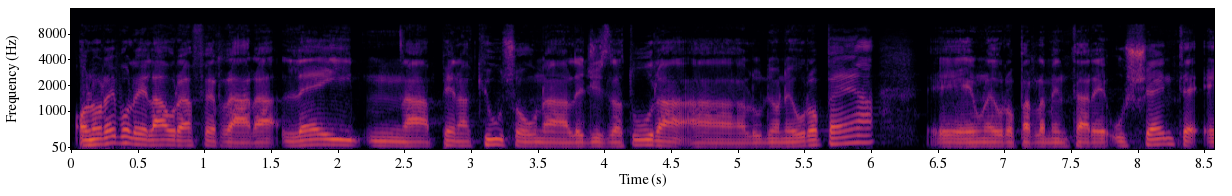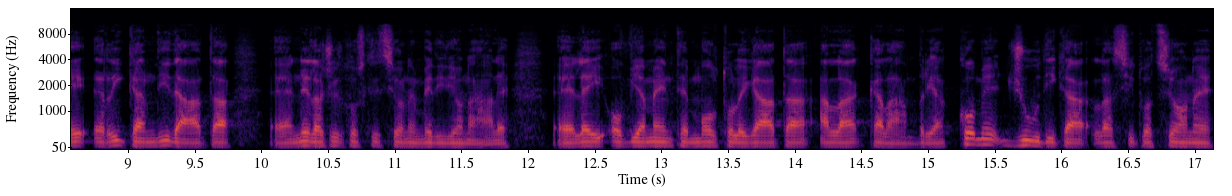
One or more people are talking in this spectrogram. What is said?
Onorevole Laura Ferrara, lei mh, ha appena chiuso una legislatura all'Unione Europea, è un europarlamentare uscente e ricandidata eh, nella circoscrizione meridionale. Eh, lei ovviamente è molto legata alla Calabria. Come giudica la situazione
